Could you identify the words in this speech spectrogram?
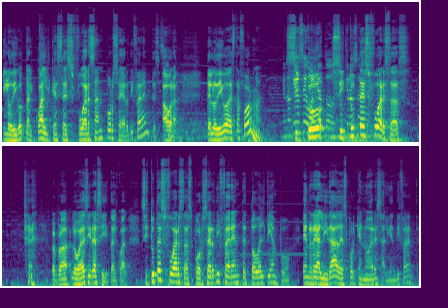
y lo digo tal cual, que se esfuerzan por ser diferentes. Ahora, te lo digo de esta forma. si tú, si tú te esfuerzas lo voy a decir así, tal cual. Si tú te esfuerzas por ser diferente todo el tiempo, en realidad es porque no eres alguien diferente.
